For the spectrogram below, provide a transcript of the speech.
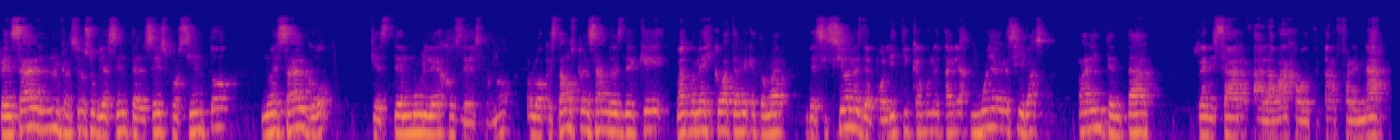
pensar en una inflación subyacente del 6% no es algo que esté muy lejos de esto, ¿no? Lo que estamos pensando es de que Banco de México va a tener que tomar decisiones de política monetaria muy agresivas para intentar revisar a la baja o intentar frenar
